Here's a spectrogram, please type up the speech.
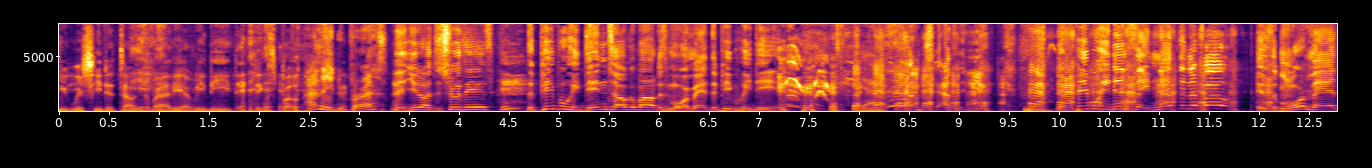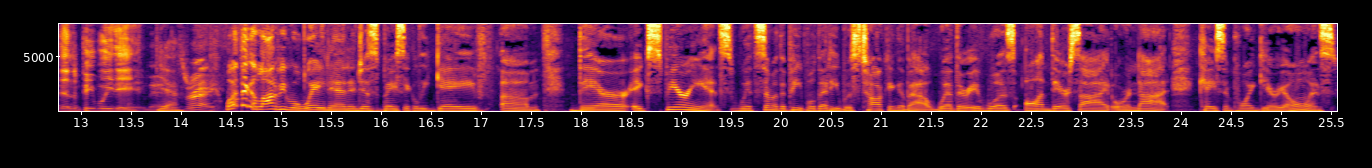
He wish he'd have talked about him. We need that exposed. I need the press. Now, you know what the truth is? The people he didn't talk about is more mad than the people he did. yeah. I'm telling you, the people he didn't say nothing about is more mad than the people he did. Yeah. right. Well, I think a lot of people weighed in and just basically gave um, their experience with some of the people that he was talking about, whether it was on their side or not. Case in point, Gary Owens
